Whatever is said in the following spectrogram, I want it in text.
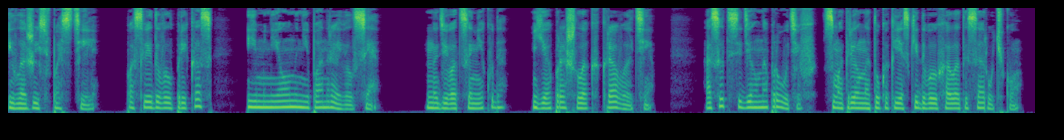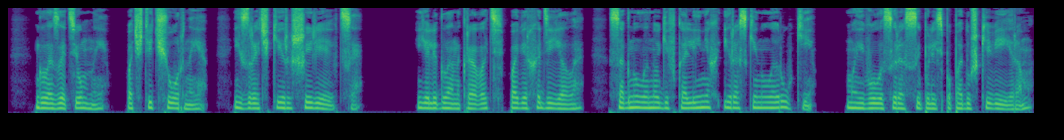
и ложись в постель», — последовал приказ, и мне он не понравился. Но деваться некуда, я прошла к кровати. Асад сидел напротив, смотрел на то, как я скидываю халат и сорочку. Глаза темные, почти черные, и зрачки расширяются — я легла на кровать поверх одеяла, согнула ноги в коленях и раскинула руки. Мои волосы рассыпались по подушке веером.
